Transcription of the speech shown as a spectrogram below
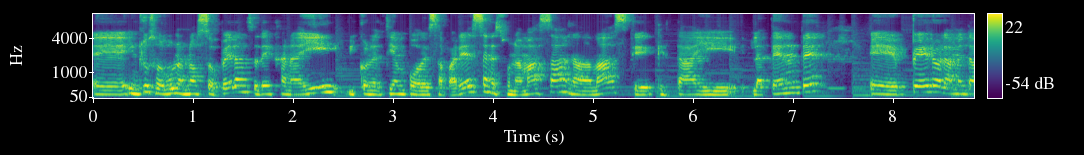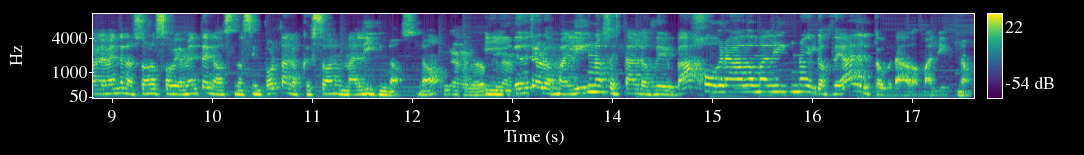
Incluso algunos no se operan, se dejan ahí y con el tiempo desaparecen. Es una masa nada más que, que está ahí latente. Eh, pero lamentablemente nosotros obviamente nos, nos, importan los que son malignos, ¿no? y dentro de los malignos están los de bajo grado maligno y los de alto grado maligno.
